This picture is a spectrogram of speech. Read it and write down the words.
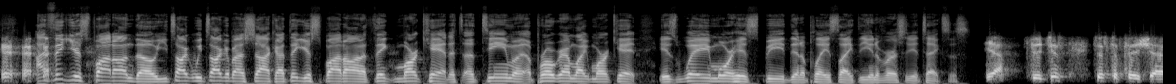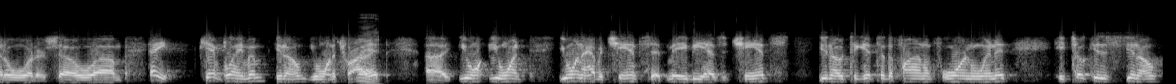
I think you're spot on, though. You talk. We talk about Shaka. I think you're spot on. I think Marquette, a, a team, a, a, program like Marquette, is way more his speed than a place like the University of Texas. Yeah, so just just a fish out of water. So um, hey, can't blame him. You know, you want to try right. it. Uh, you want you want you want to have a chance that maybe has a chance. You know, to get to the final four and win it. He took his you know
